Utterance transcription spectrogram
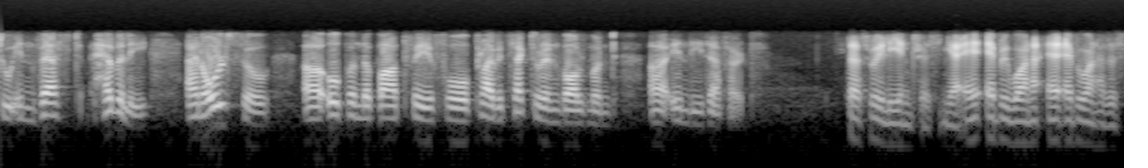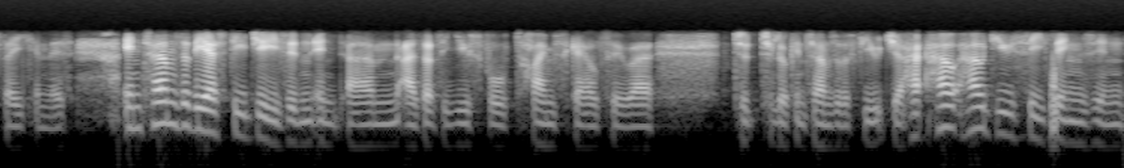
to invest heavily, and also uh, open the pathway for private sector involvement uh, in these efforts. That's really interesting. Yeah, everyone everyone has a stake in this. In terms of the SDGs, in, in um, as that's a useful timescale to uh, to to look in terms of the future. How how do you see things in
